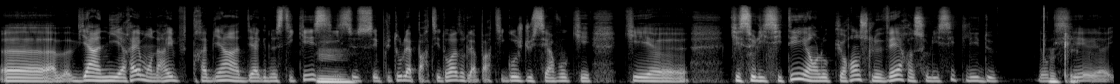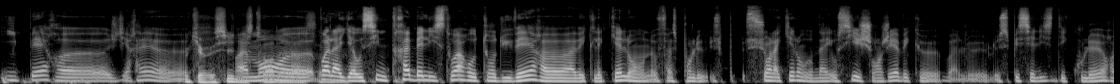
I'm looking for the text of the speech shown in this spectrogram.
via un IRM, on arrive très bien à diagnostiquer si hmm. c'est plutôt la partie droite ou la partie gauche du cerveau qui est, qui est, qui est sollicitée. Et en l'occurrence, le vert sollicite les deux. Donc c'est euh, hyper, euh, je dirais, euh, aussi vraiment. voilà, il y a aussi une très belle histoire autour du verre avec laquelle on, enfin, pour le, sur laquelle on a aussi échangé avec bah, le, spécialiste des couleurs,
